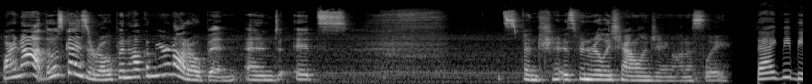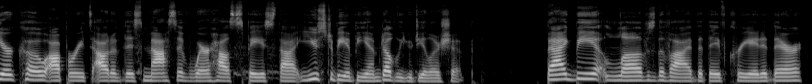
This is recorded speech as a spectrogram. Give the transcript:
Why not? Those guys are open. How come you're not open? And it's, it's been, it's been really challenging, honestly. Bagby Beer Co. operates out of this massive warehouse space that used to be a BMW dealership. Bagby loves the vibe that they've created there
